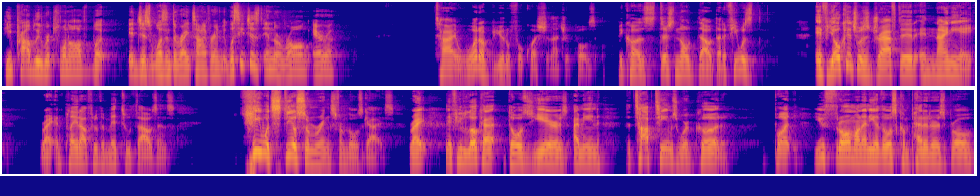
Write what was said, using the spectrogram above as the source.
he probably rips one off, but it just wasn't the right time for him. Was he just in the wrong era? Ty, what a beautiful question that you're posing. Because there's no doubt that if he was, if Jokic was drafted in 98, right, and played out through the mid 2000s, he would steal some rings from those guys, right? If you look at those years, I mean, the top teams were good, but you throw them on any of those competitors, bro,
